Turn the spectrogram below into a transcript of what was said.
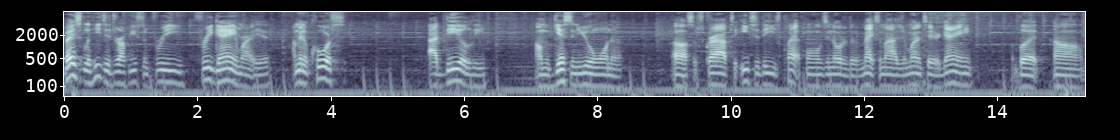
basically he just dropped you some free free game right here. I mean, of course, ideally I'm guessing you'll want to uh, subscribe to each of these platforms in order to maximize your monetary gain. But um,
